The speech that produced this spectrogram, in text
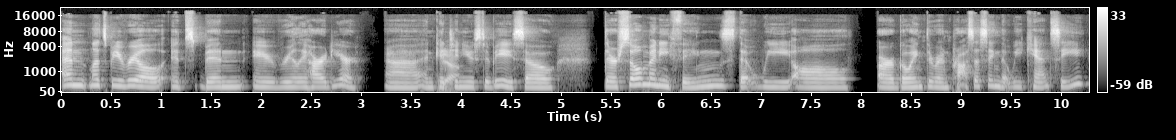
And let's be real, it's been a really hard year uh, and continues yeah. to be. So there's so many things that we all are going through and processing that we can't see.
